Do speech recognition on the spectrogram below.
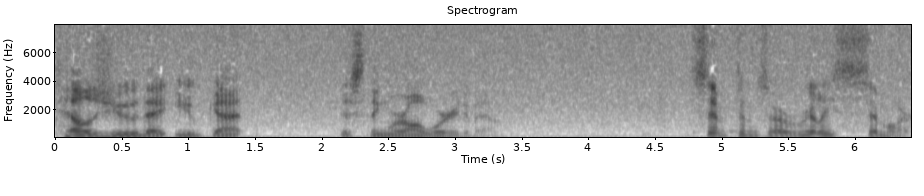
tells you that you've got this thing we're all worried about? Symptoms are really similar:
